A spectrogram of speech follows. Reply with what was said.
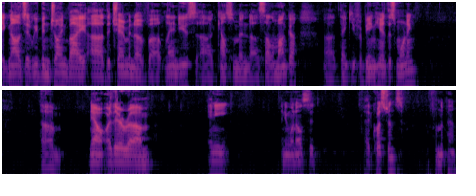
acknowledge that we've been joined by uh, the chairman of uh, Land Use, uh, Councilman uh, Salamanca. Uh, Thank you for being here this morning. Um, Now, are there um, any, anyone else that had questions from the panel?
